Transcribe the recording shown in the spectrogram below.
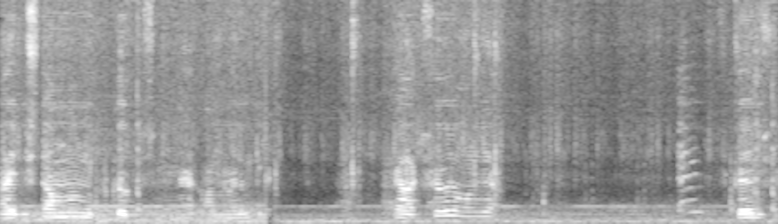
Hayır İstanbul'un köprüsü mü? Ne anlamadım ki. Ya şöyle olunca şuraya düşün.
